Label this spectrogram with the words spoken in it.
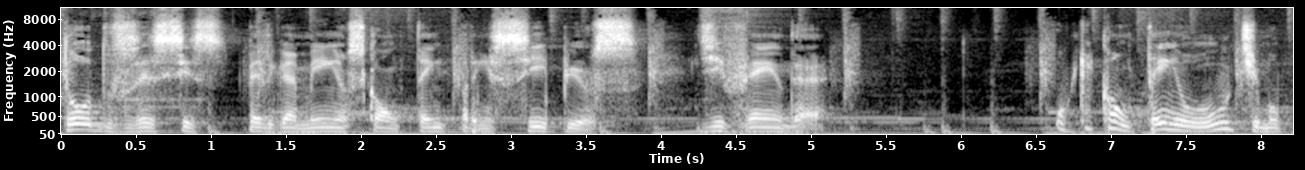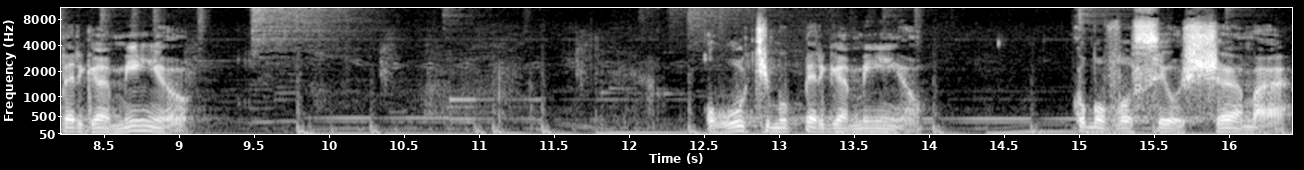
todos esses pergaminhos contêm princípios de venda. O que contém o último pergaminho? O último pergaminho, como você o chama,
